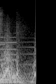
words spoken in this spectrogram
Wow, wow.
